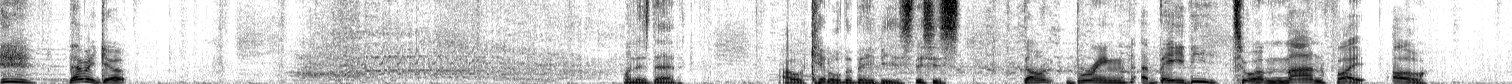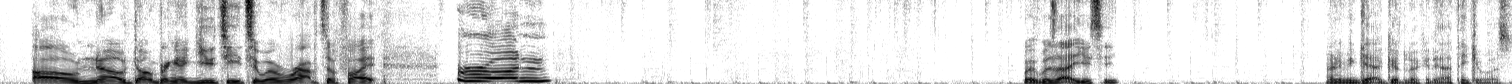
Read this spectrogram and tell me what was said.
there we go. One is dead. I will kill all the babies. This is... Don't bring a baby to a man fight. Oh. Oh no, don't bring a UT to a raptor fight. Run! Wait, was that a UT? I don't even get a good look at it. I think it was.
